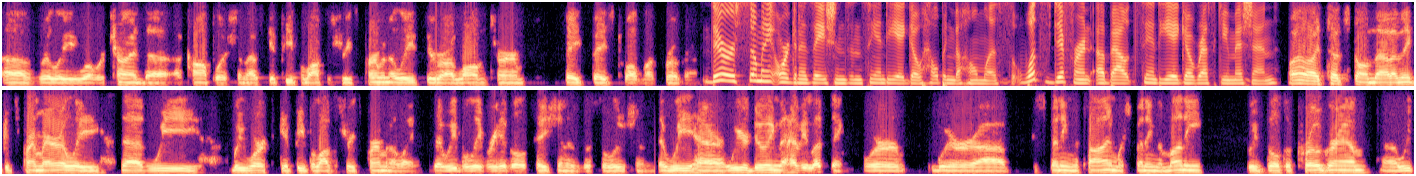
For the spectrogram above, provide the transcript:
of really what we're trying to accomplish, and that's get people off the streets permanently through our long term faith based 12 month program. There are so many organizations in San Diego helping the homeless. What's different about San Diego Rescue Mission? Well, I touched on that. I think it's primarily that we we work to get people off the streets permanently. That we believe rehabilitation is the solution. That we are we are doing the heavy lifting. We're we're uh, spending the time, we're spending the money. We've built a program. Uh, we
